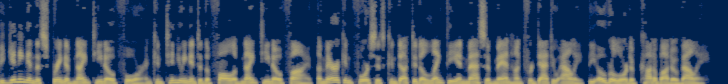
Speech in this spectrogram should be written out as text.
Beginning in the spring of 1904 and continuing into the fall of 1905, American forces conducted a lengthy and massive manhunt for Datu Ali, the overlord of Cotabato Valley.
